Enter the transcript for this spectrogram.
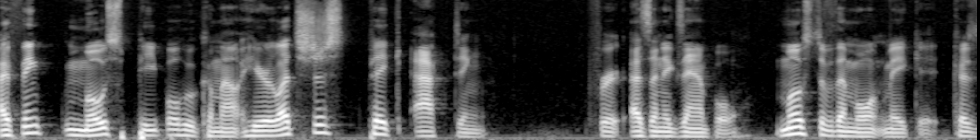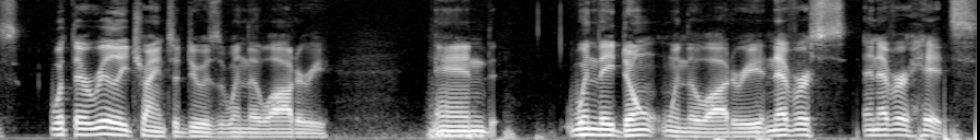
I think most people who come out here, let's just pick acting. for as an example, most of them won't make it because what they're really trying to do is win the lottery, and when they don't win the lottery, it never it never hits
